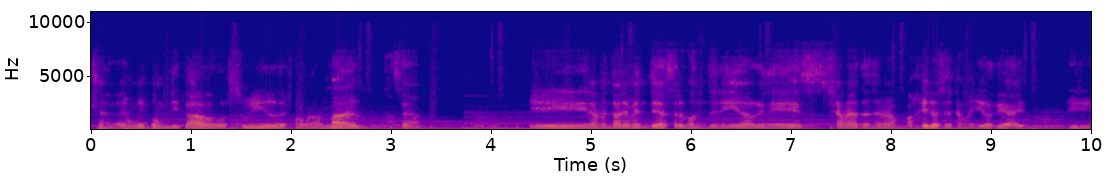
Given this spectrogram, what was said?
Claro, es muy complicado subir de forma normal, o sea. Y lamentablemente hacer contenido que les llame la atención a los pajeros es lo único que hay. Y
